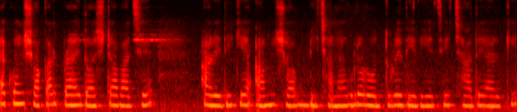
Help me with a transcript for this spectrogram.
এখন সকাল প্রায় দশটা বাজে। আর এদিকে আমি সব বিছানাগুলো রোদ্দুরে দিয়ে দিয়েছি ছাদে আর কি।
